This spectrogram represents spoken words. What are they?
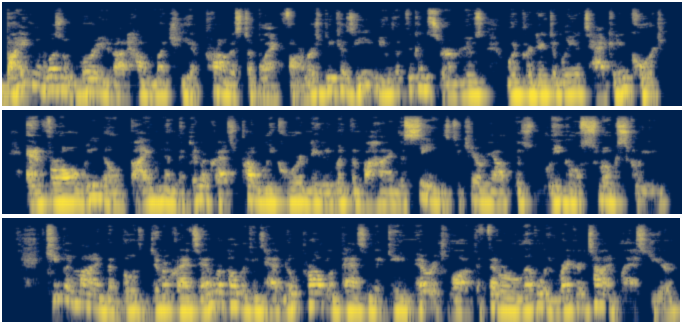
Biden wasn't worried about how much he had promised to black farmers because he knew that the conservatives would predictably attack it in court. And for all we know, Biden and the Democrats probably coordinated with them behind the scenes to carry out this legal smokescreen. Keep in mind that both Democrats and Republicans had no problem passing a gay marriage law at the federal level in record time last year.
